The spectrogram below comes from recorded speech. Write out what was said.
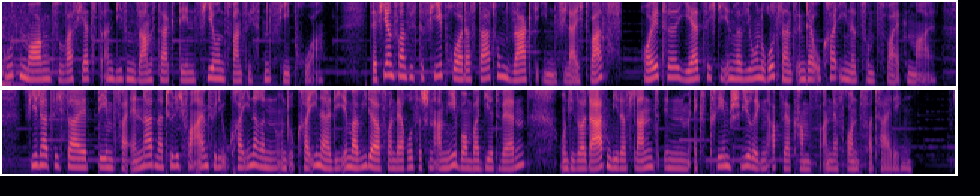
Guten Morgen zu Was jetzt an diesem Samstag, den 24. Februar. Der 24. Februar, das Datum sagt Ihnen vielleicht was. Heute jährt sich die Invasion Russlands in der Ukraine zum zweiten Mal. Viel hat sich seitdem verändert, natürlich vor allem für die Ukrainerinnen und Ukrainer, die immer wieder von der russischen Armee bombardiert werden und die Soldaten, die das Land in extrem schwierigen Abwehrkampf an der Front verteidigen.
